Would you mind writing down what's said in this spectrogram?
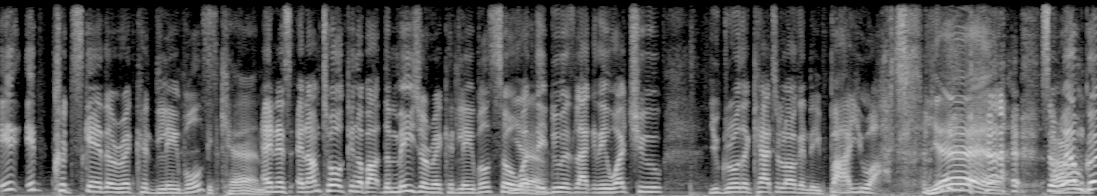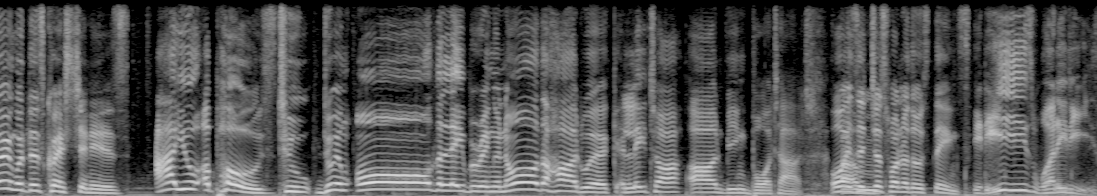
it, it could scare the record labels. It can. And it's, and I'm talking about the major record labels. So what they do is like they watch you, you grow the catalog, and they buy you out. Yeah. so where I'm Um, going with this question is. Are you opposed to doing all the laboring and all the hard work and later on being bought out? Or is it Um, just one of those things? It is what it is.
